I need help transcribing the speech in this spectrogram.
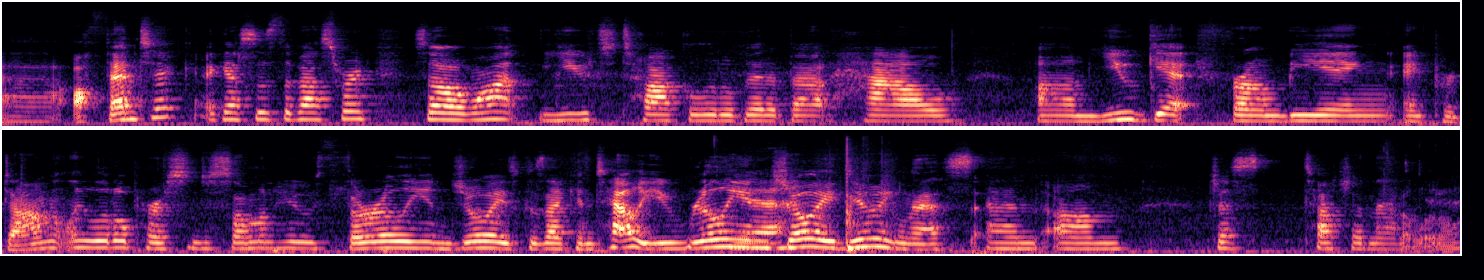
uh, authentic i guess is the best word so i want you to talk a little bit about how um, you get from being a predominantly little person to someone who thoroughly enjoys because i can tell you really Yeah. enjoy doing this and um, just touch on that a little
